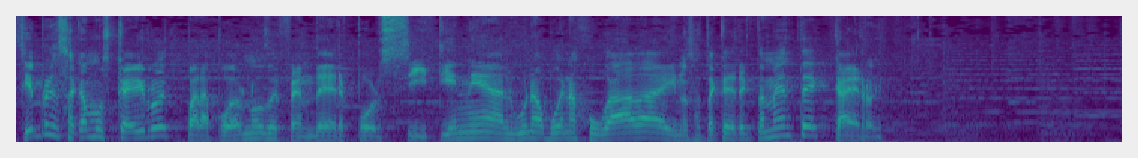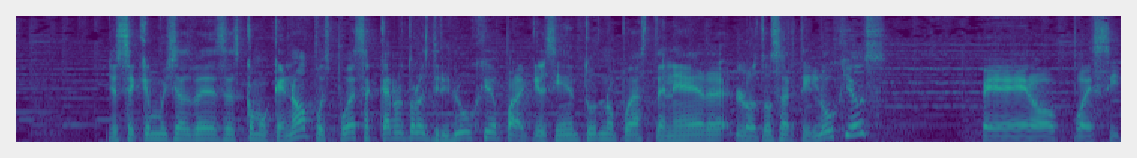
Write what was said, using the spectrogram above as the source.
Siempre sacamos Kairoid para podernos defender. Por si tiene alguna buena jugada y nos ataque directamente, Kairoid. Yo sé que muchas veces es como que no, pues puedes sacar otro artilugio para que el siguiente turno puedas tener los dos artilugios. Pero pues si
